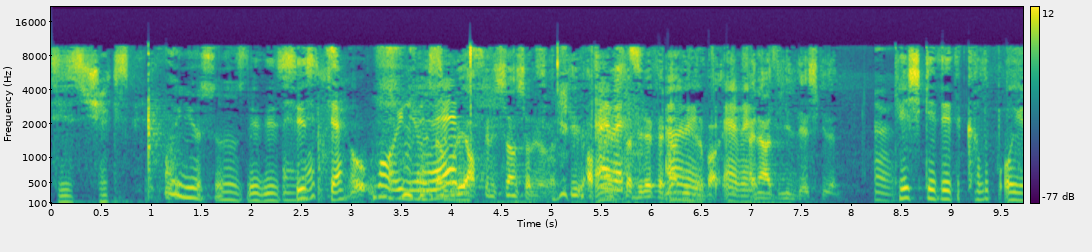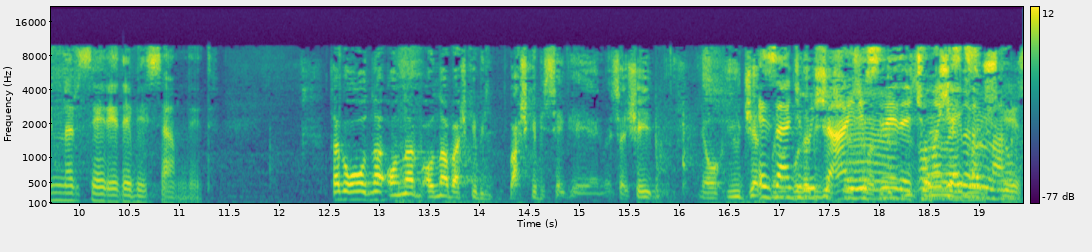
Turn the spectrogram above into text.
Siz Shakespeare mi oynuyorsunuz dedi. Siz Çehov mu oynuyorsunuz? Burayı Afganistan sanıyorlar ki Afganistan bile fena Evet, değildir. evet. Fena değildi eskiden. Keşke dedi kalıp oyunları seyredebilsem dedi. Tabii o onlar onlar onlar başka bir başka bir seviye yani. Mesela şey ne o Hugh Jackman'ın Eczacıbaşı burada bir gösterisi ailesine de çok Ona şey gittim ben. borçluyuz.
